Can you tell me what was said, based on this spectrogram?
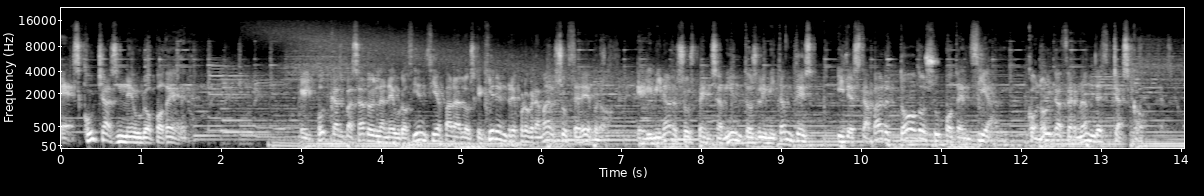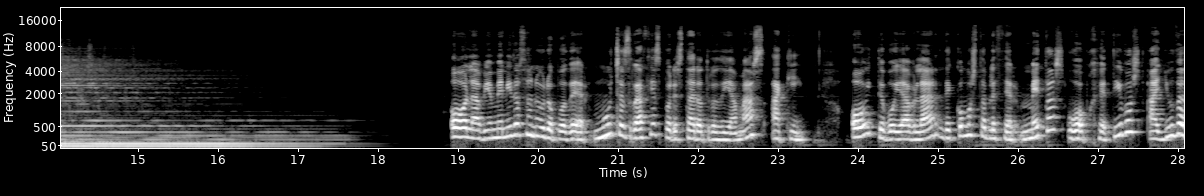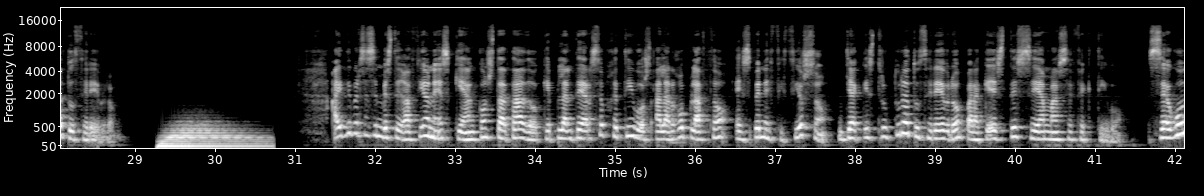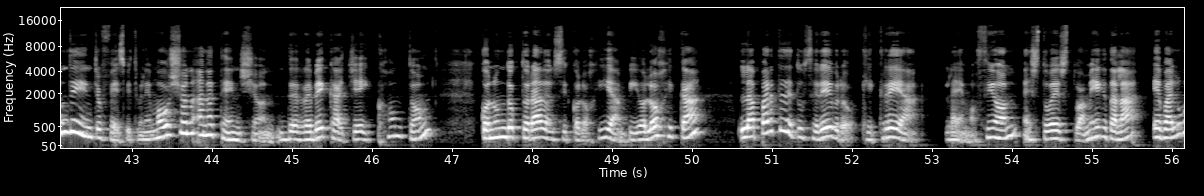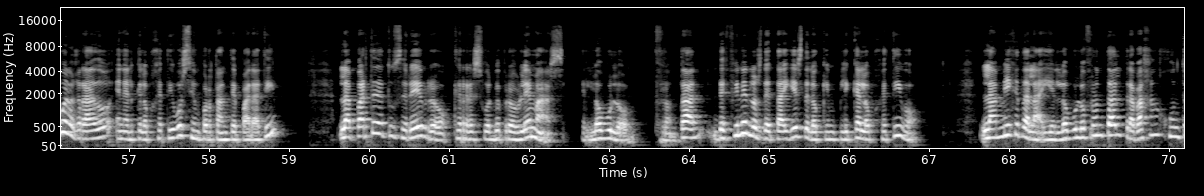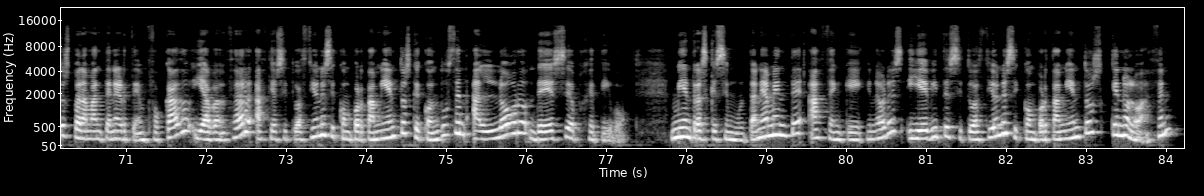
Escuchas Neuropoder. El podcast basado en la neurociencia para los que quieren reprogramar su cerebro, eliminar sus pensamientos limitantes y destapar todo su potencial. Con Olga Fernández Chasco. Hola, bienvenidos a Neuropoder. Muchas gracias por estar otro día más aquí. Hoy te voy a hablar de cómo establecer metas u objetivos ayuda a tu cerebro. Hay diversas investigaciones que han constatado que plantearse objetivos a largo plazo es beneficioso, ya que estructura tu cerebro para que éste sea más efectivo. Según The Interface Between Emotion and Attention de Rebecca J. Compton, con un doctorado en psicología biológica, la parte de tu cerebro que crea la emoción, esto es tu amígdala, evalúa el grado en el que el objetivo es importante para ti. La parte de tu cerebro que resuelve problemas, el lóbulo frontal, define los detalles de lo que implica el objetivo. La amígdala y el lóbulo frontal trabajan juntos para mantenerte enfocado y avanzar hacia situaciones y comportamientos que conducen al logro de ese objetivo mientras que simultáneamente hacen que ignores y evites situaciones y comportamientos que no lo hacen.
